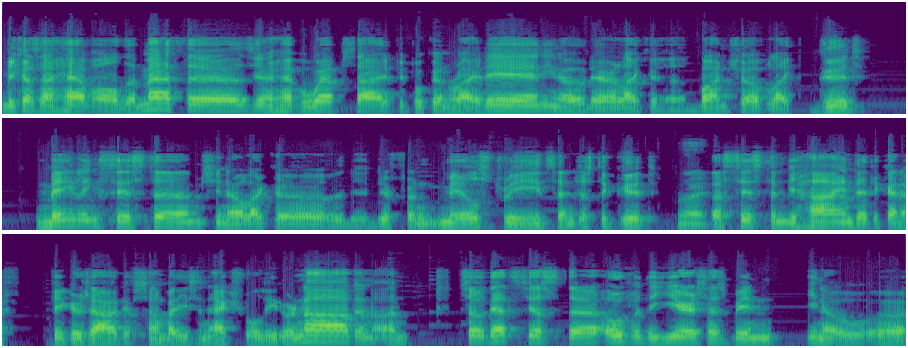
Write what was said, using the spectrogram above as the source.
because I have all the methods. You know, I have a website. People can write in. You know, there are like a bunch of like good mailing systems. You know, like uh, different mail streets and just a good right. uh, system behind that. Kind of figures out if somebody's an actual lead or not. And, and so that's just uh, over the years has been you know uh,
